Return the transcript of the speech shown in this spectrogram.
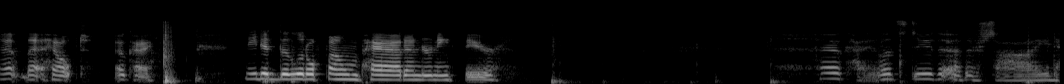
Oh, that helped. Okay. Needed the little foam pad underneath there. Okay, let's do the other side.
